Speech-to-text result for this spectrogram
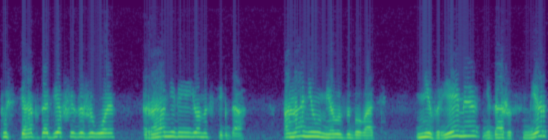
пустяк, задевший за живое, ранили ее навсегда. Она не умела забывать. Ни время, ни даже смерть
